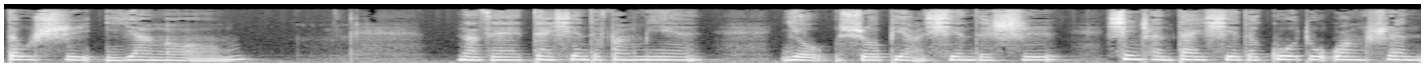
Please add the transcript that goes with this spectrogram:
都是一样哦。那在代谢的方面，有所表现的是新陈代谢的过度旺盛，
